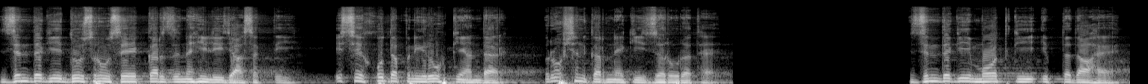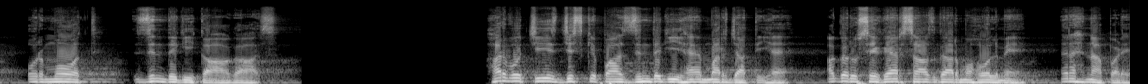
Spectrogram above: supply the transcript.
ज़िंदगी दूसरों से कर्ज नहीं ली जा सकती। इसे खुद अपनी रूह के अंदर रोशन करने की ज़रूरत है। ज़िंदगी मौत की इब्तदा है और मौत ज़िंदगी का आगाज़। हर वो चीज़ जिसके पास ज़िंदगी है, मर जाती है। अगर उसे गैर साजगार माहौल में रहना पड़े।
